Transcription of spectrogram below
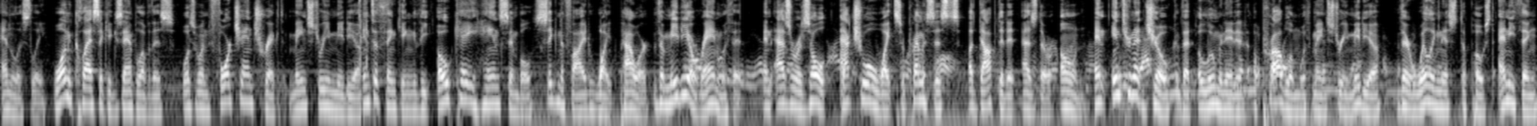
Endlessly. One classic example of this was when 4chan tricked mainstream media into thinking the OK hand symbol signified white power. The media ran with it, and as a result, actual white supremacists adopted it as their own. An internet joke that illuminated a problem with mainstream media, their willingness to post anything,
